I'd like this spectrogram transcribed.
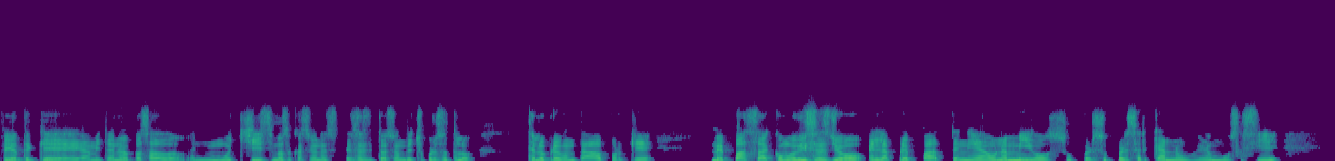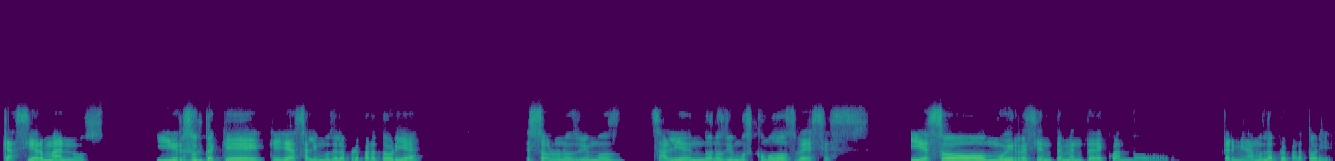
fíjate que a mí también me ha pasado en muchísimas ocasiones esa situación, de hecho por eso te lo, te lo preguntaba, porque me pasa, como dices, yo en la prepa tenía un amigo súper, súper cercano, éramos así casi hermanos. Y resulta que, que ya salimos de la preparatoria, solo nos vimos saliendo, nos vimos como dos veces. Y eso muy recientemente de cuando terminamos la preparatoria.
